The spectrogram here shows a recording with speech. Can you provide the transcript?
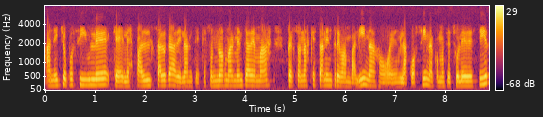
han hecho posible que el SPAL salga adelante, que son normalmente además personas que están entre bambalinas o en la cocina, como se suele decir,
